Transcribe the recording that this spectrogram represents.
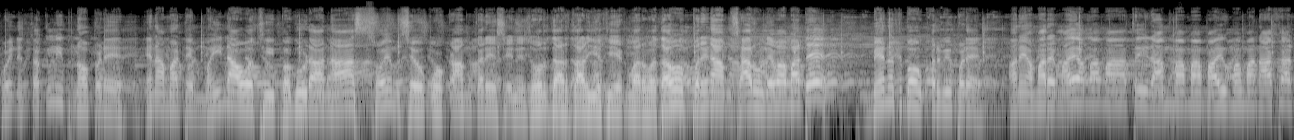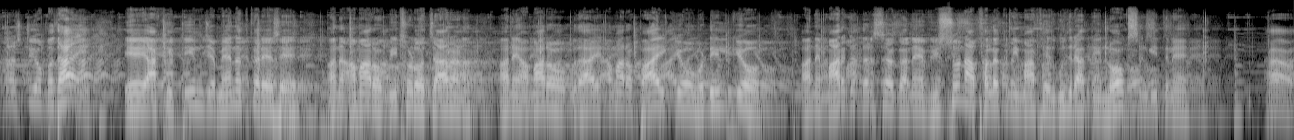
કોઈને તકલીફ ન પડે. એના માટે મહિનાઓથી ભગુડાના સ્વયંસેવકો કામ કરે છે અને જોરદાર તાળીઓથી એકવાર વધાવો. પરિણામ સારું લેવા માટે મહેનત બહુ કરવી પડે. અને અમારે માયા મામા થઈ, રામ મામા, માયુ મામા આખા ટ્રસ્ટીઓ બધાય, એ આખી ટીમ જે મહેનત કરે છે. અને અમારો મીઠડો ચારણ, અને અમારો બધાય, અમારો ભાઈ કયો, વડીલ કયો, અને માર્ગદર્શક અને વિશ્વના ફલકની માથે ગુજરાતી લોક સંગીતને હા,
